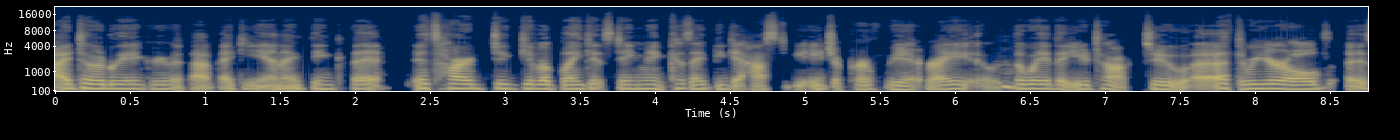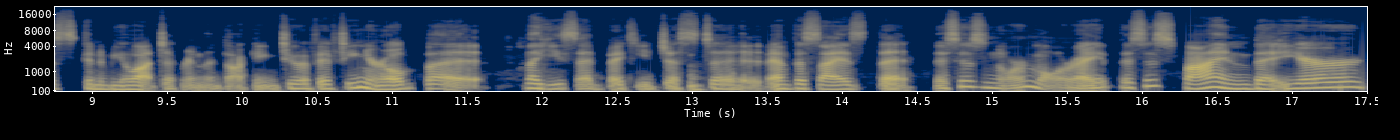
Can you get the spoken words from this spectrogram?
I totally agree with that, Becky. And I think that it's hard to give a blanket statement because I think it has to be age appropriate, right? Mm. The way that you talk to a three year old is going to be a lot different than talking to a 15 year old. But like you said, Becky, just to emphasize that this is normal, right? This is fine that you're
